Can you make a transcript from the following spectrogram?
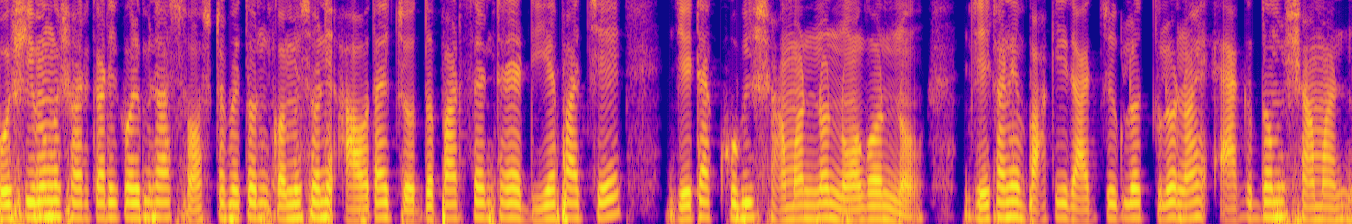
পশ্চিমবঙ্গ সরকারি কর্মীরা ষষ্ঠ বেতন কমিশনের আওতায় চোদ্দ পার্সেন্ট ডিএ পাচ্ছে যেটা খুবই সামান্য নগণ্য। যেখানে বাকি রাজ্যগুলোর তুলনায় একদম সামান্য।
